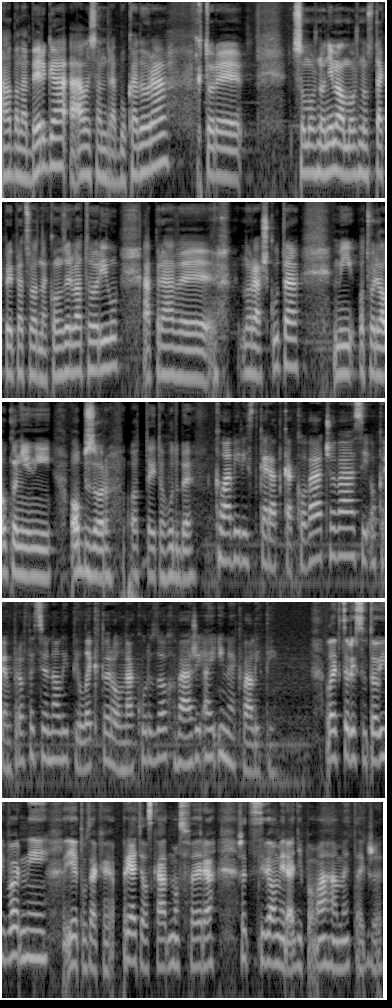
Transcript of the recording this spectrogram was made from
Albana Berga a Alessandra Bocadora, ktoré som možno nemal možnosť tak prepracovať na konzervatóriu a práve Nora Škuta mi otvorila úplne iný obzor od tejto hudbe. Klaviristka Radka Kováčová si okrem profesionality lektorov na kurzoch váži aj iné kvality. Lektori sú to výborní, je tu taká priateľská atmosféra, všetci si veľmi radi pomáhame, takže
